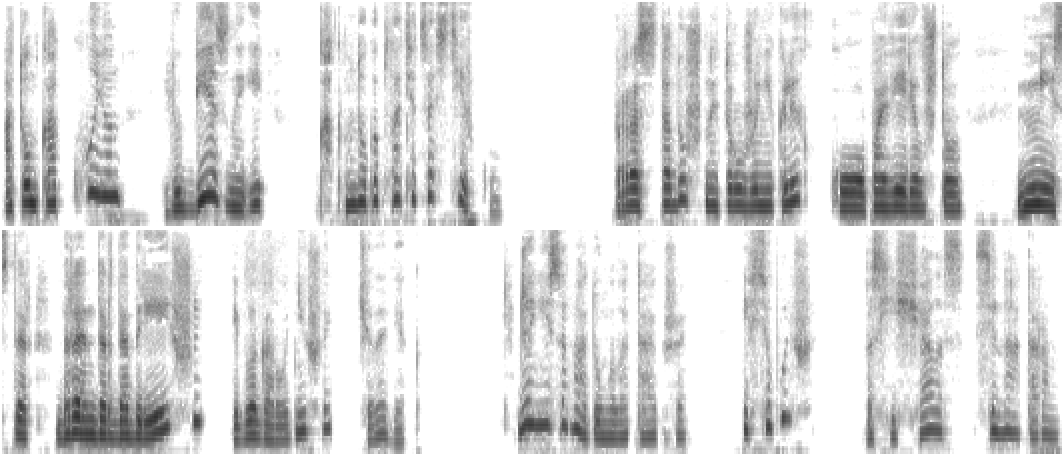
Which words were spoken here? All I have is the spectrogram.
о том, какой он любезный и как много платит за стирку. Простодушный труженик легко поверил, что мистер Брендер добрейший и благороднейший человек. Дженни сама думала так же и все больше восхищалась сенатором.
